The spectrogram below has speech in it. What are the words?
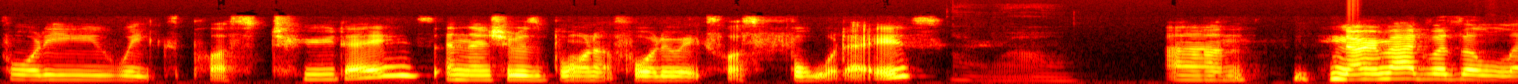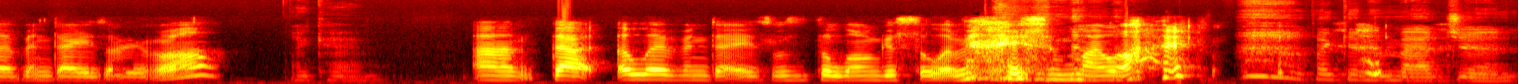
40 weeks plus two days, and then she was born at 40 weeks plus four days. Oh wow. Um, Nomad was 11 days over. Okay. Um, that 11 days was the longest 11 days of my life. I can imagine.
